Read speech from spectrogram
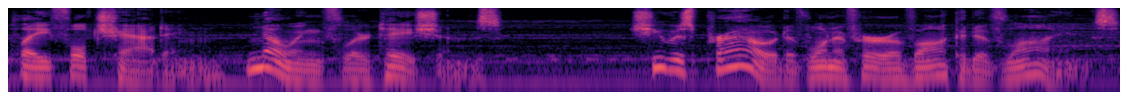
playful chatting, knowing flirtations. She was proud of one of her evocative lines.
